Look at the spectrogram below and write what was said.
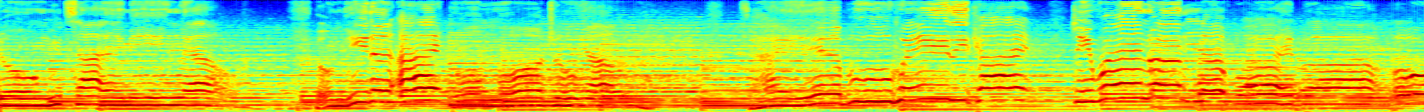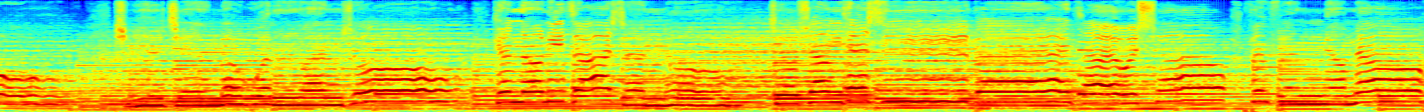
终于才明了，哦，你的爱多么重要，再也不会离开你温暖的怀抱。时间的混乱中，看到你在身后，就像天使般在微笑，分分秒秒。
